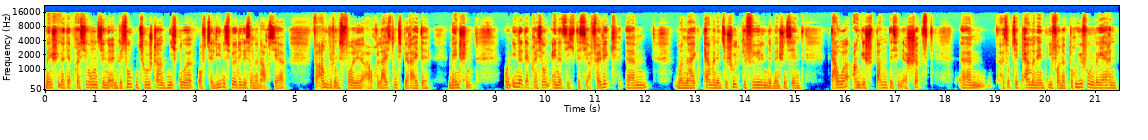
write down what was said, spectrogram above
Menschen in der Depression sind ja im gesunden Zustand nicht nur oft sehr liebenswürdige, sondern auch sehr verantwortungsvolle, auch leistungsbereite Menschen. Und in der Depression ändert sich das ja völlig. Ähm, man neigt permanent zu Schuldgefühlen. Die Menschen sind dauer angespannt, die sind erschöpft ähm, als ob sie permanent wie von einer Prüfung wären.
